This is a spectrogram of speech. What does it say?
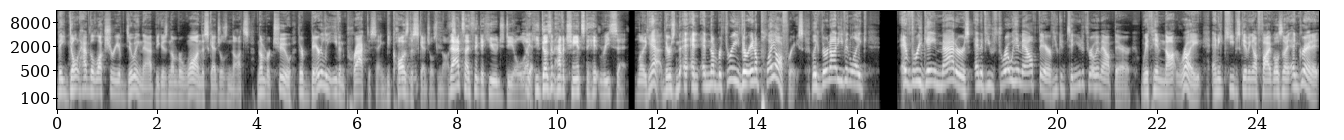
They don't have the luxury of doing that because number one, the schedule's nuts. Number two, they're barely even practicing because the mm-hmm. schedule's nuts. That's, I think, a huge deal. Like, Yeah. he doesn't have a chance to hit reset. Like, yeah, there's n- and and number three, they're in a playoff race. Like they're not even like every game matters. And if you throw him out there, if you continue to throw him out there with him not right, and he keeps giving up five goals a night, and granted,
